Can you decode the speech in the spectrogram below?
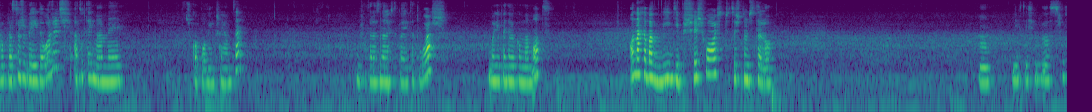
po prostu, żeby jej dołożyć. A tutaj mamy szkło powiększające. Muszę teraz znaleźć tylko jej tatuaż, bo nie pamiętam jaką ma moc. Ona chyba widzi przyszłość, czy coś w tym stylu. O, nie chce się wyostrzyć.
